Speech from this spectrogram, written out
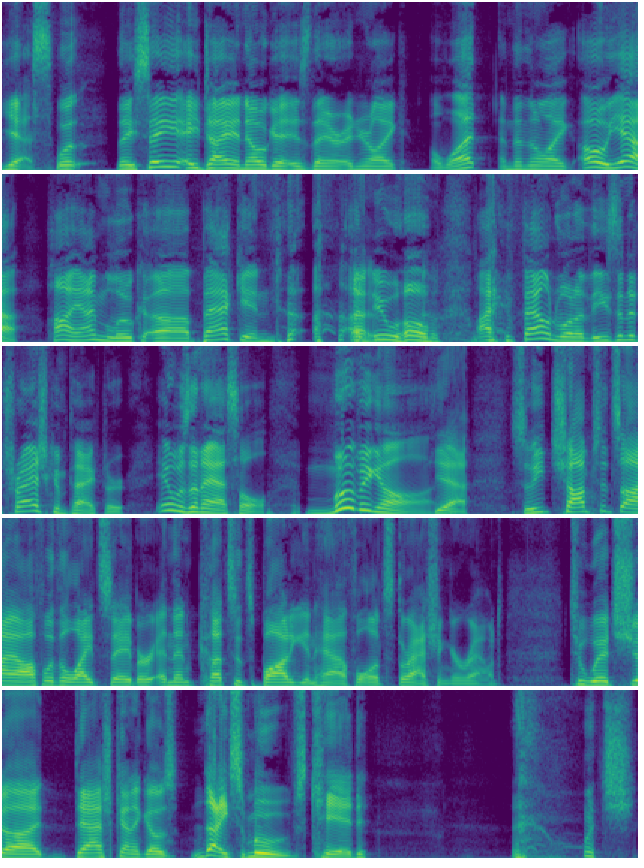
Yes. Well- they say a Dianoga is there, and you're like, a what? And then they're like, oh yeah, hi, I'm Luke. Uh, back in A New Hope, I found one of these in a trash compactor. It was an asshole. Moving on. Yeah. So he chops its eye off with a lightsaber and then cuts its body in half while it's thrashing around. To which uh, Dash kind of goes, "Nice moves, kid." which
